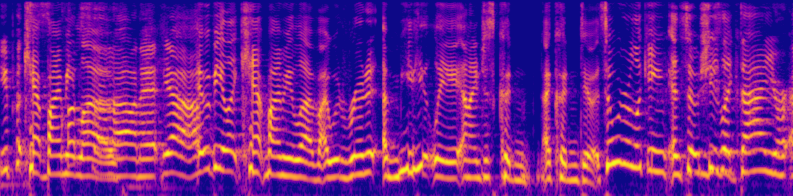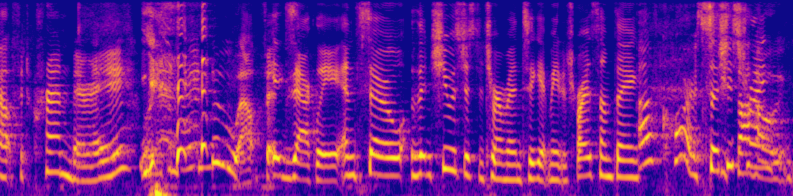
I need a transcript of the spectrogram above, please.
You put Can't buy me love. on it. Yeah. It would be like Can't Buy Me Love. I would ruin it immediately, and I just couldn't. I couldn't do it. So we were looking, and so she's like, dye your outfit cranberry. Or you can buy a new outfit. Exactly. And so then she was just determined to get me to try something. Of course. So she she's trying- how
